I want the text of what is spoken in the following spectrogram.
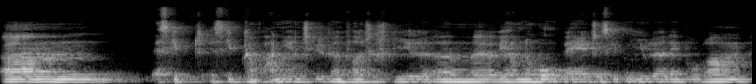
Ähm, es gibt, es gibt Kampagnen, Spiel kein falsches Spiel. Ähm, äh, wir haben eine Homepage, es gibt ein E-Learning-Programm.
